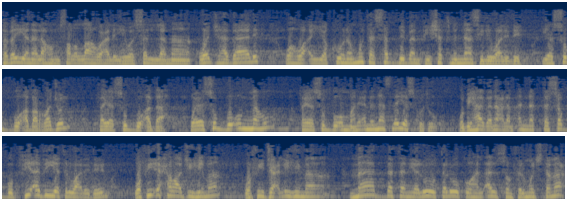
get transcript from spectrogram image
فبين لهم صلى الله عليه وسلم وجه ذلك وهو أن يكون متسببا في شتم الناس لوالديه. يسب أبا الرجل فيسب أباه. ويسب أمه فيسب أمه. لأن الناس لن يسكتوا. وبهذا نعلم أن التسبب في أذية الوالدين وفي إحراجهما وفي جعلهما مادة يلو تلوكها الألسن في المجتمع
